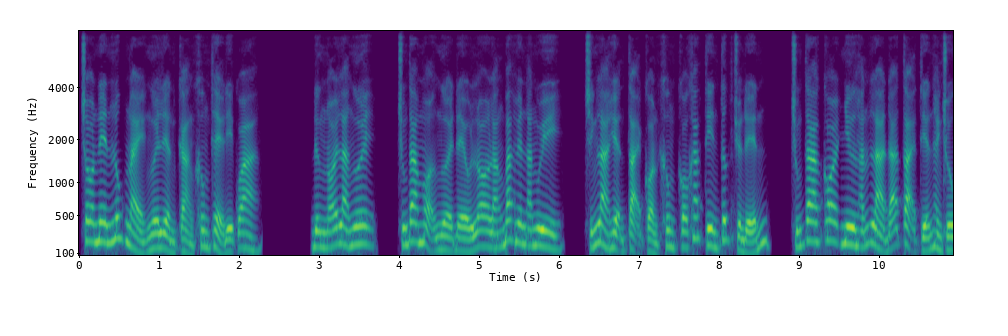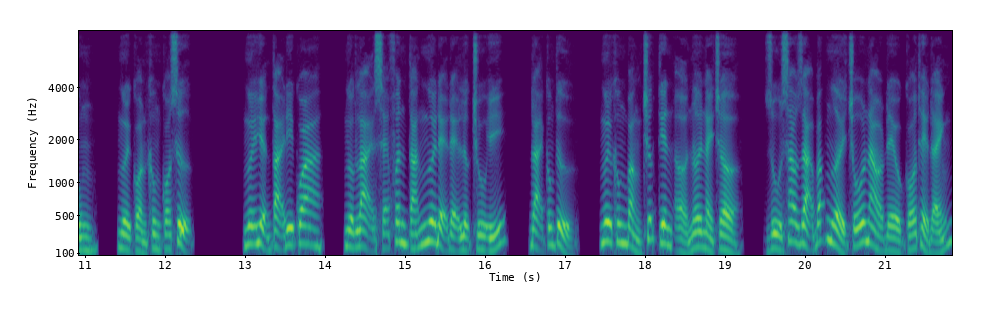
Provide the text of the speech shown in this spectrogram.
cho nên lúc này ngươi liền càng không thể đi qua. Đừng nói là ngươi, chúng ta mọi người đều lo lắng bác huyên an nguy, chính là hiện tại còn không có khác tin tức truyền đến, chúng ta coi như hắn là đã tại tiến hành chung, người còn không có sự. Ngươi hiện tại đi qua, ngược lại sẽ phân tán ngươi đệ đệ lực chú ý, đại công tử, ngươi không bằng trước tiên ở nơi này chờ, dù sao dạ bắc người chỗ nào đều có thể đánh,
